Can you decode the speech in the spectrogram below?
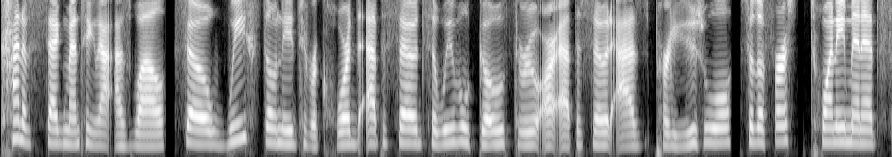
kind of segmenting that as well. So we still need to record the episode, so we will go through our episode as per usual. So the first 20 minutes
